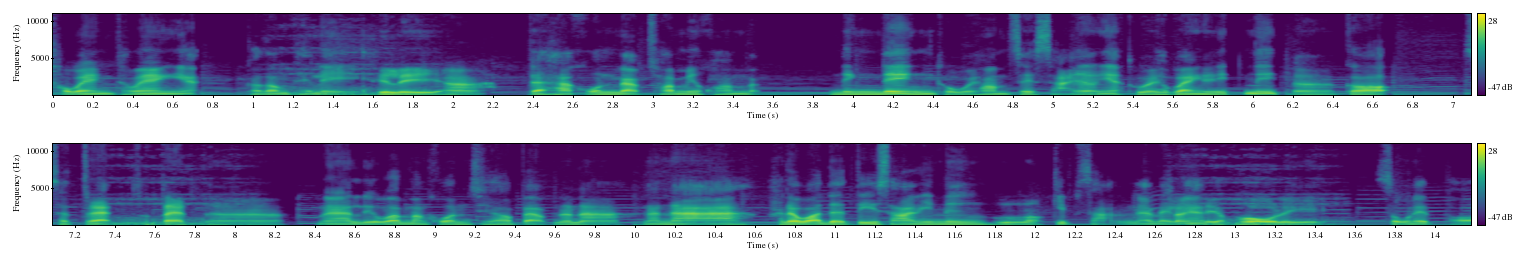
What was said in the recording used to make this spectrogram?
ทะแวงทะแวงอย่างเงี้ยก็ต้องเทเลเทเลอ่า แต่ถ้าคนแบบชอบมีความแบบเด้งทะแวงๆความใสๆอย่างเงี้ยทะแวงทะแวงนิดอ่า ๆก็สแตรทสแตทอ่านะหรือว่าบางคนชอบแบบหนาหนาๆเขาเรียกว่าเดอร์ตี้ซาวนิดนึงอืม กิฟสันอะไรๆแต่เงี้ยเดี๋ยวพอเลย ส่งเลดพอ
